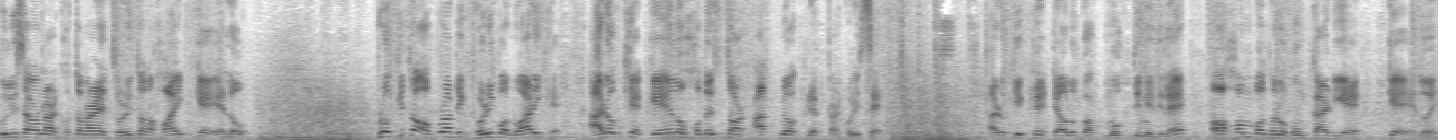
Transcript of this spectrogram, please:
গুলীচালনাৰ ঘটনাৰে জড়িত নহয় কে এল প্ৰকৃত অপৰাধীক ধৰিব নোৱাৰিহে আৰক্ষীয়ে কে এল সদস্যৰ আত্মীয়ক গ্ৰেপ্তাৰ কৰিছে আৰু শীঘ্ৰেই তেওঁলোকক মুক্তি নিদিলে অসম বন্ধৰো হুংকাৰ দিয়ে কে এলই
